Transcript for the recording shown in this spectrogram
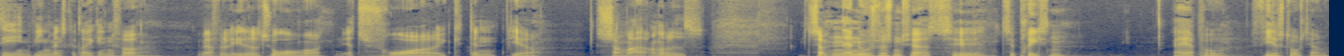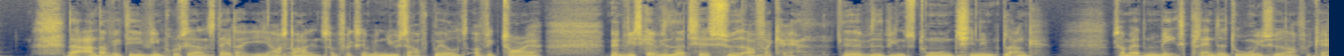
det er en vin, man skal drikke inden for i hvert fald et eller to år, og jeg tror ikke, den bliver så meget anderledes. Som den er nu, så synes jeg til, til prisen er jeg på fire store stjerner. Der er andre vigtige vinproducerende stater i Australien, som for eksempel New South Wales og Victoria. Men vi skal videre til Sydafrika. Øh, hvidvinstruen Chenin Blanc, som er den mest plantede drue i Sydafrika,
